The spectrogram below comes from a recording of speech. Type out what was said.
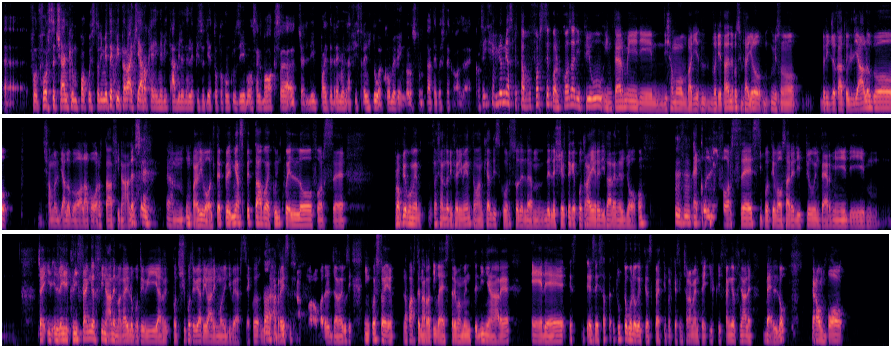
Eh, for- forse c'è anche un po' questo limite qui, però è chiaro che è inevitabile nell'episodietto autoconclusivo, sandbox, cioè lì poi vedremo in Life is Strange 2 come vengono sfruttate queste cose, ecco. Sì, io mi aspettavo forse qualcosa di più in termini di, diciamo, vari- varietà delle possibilità. Io mi sono rigiocato il dialogo diciamo, il dialogo alla porta finale sì. um, un paio di volte. Mi aspettavo, ecco, in quello forse proprio come facendo riferimento anche al discorso del, delle scelte che potrai ereditare nel gioco. Mhm. Ecco, lì forse si poteva usare di più in termini di... mh, Cioè, il, il cliffhanger finale magari lo potevi arri- ci potevi arrivare in modi diversi. Ecco, Ah, avrei capito, sì. sperato una roba del genere così. In questo è- la parte narrativa è estremamente lineare ed è, è- è è tutto quello che ti aspetti, perché sinceramente il cliffhanger finale bello, però un po'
